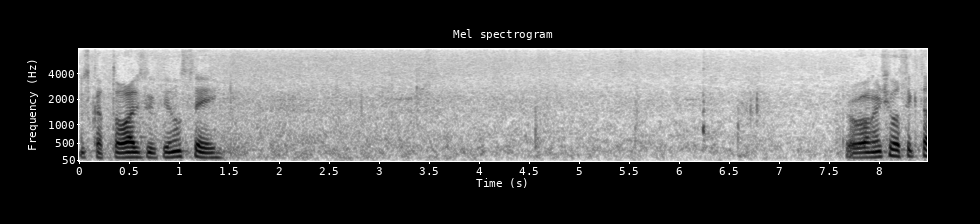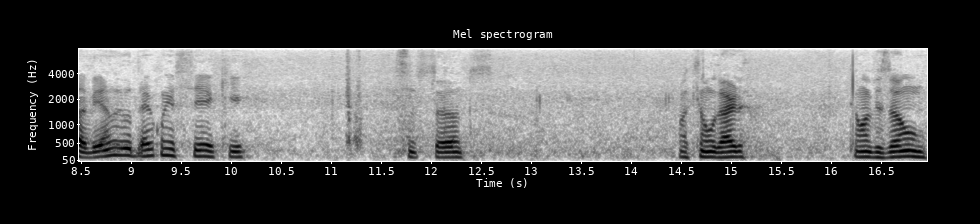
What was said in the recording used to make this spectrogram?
dos católicos aqui, não sei. Provavelmente você que está vendo deve conhecer aqui esses santos. Aqui é um lugar, tem uma visão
